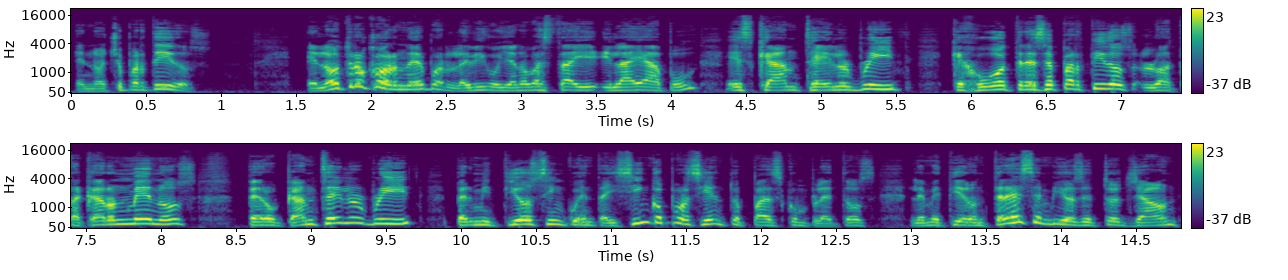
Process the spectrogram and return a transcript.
en ocho partidos. El otro corner, bueno, le digo, ya no va a estar Eli Apple, es Cam Taylor Breed, que jugó 13 partidos, lo atacaron menos, pero Cam Taylor Breed permitió 55% de pases completos, le metieron tres envíos de touchdown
